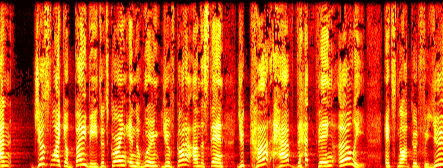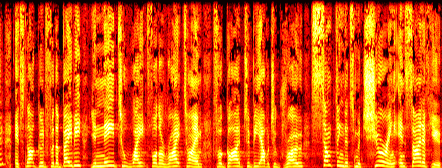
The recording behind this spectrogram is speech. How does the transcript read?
And just like a baby that's growing in the womb, you've got to understand you can't have that thing early. It's not good for you. It's not good for the baby. You need to wait for the right time for God to be able to grow something that's maturing inside of you.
